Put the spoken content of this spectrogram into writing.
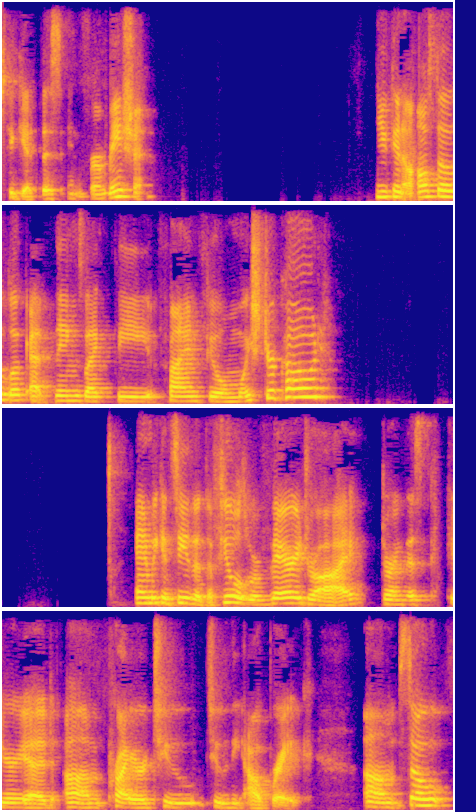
to get this information. You can also look at things like the fine fuel moisture code. And we can see that the fuels were very dry during this period um, prior to, to the outbreak. Um, so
